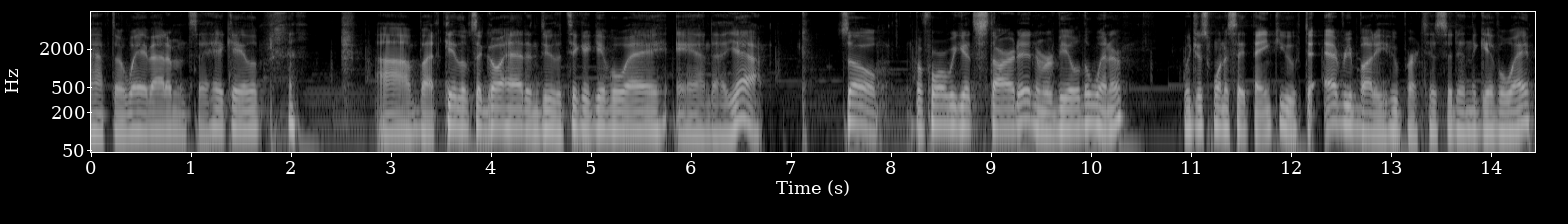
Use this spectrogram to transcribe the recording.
to have to wave at him and say, hey, Caleb. uh, but Caleb said go ahead and do the ticket giveaway. And uh, yeah, so before we get started and reveal the winner, we just want to say thank you to everybody who participated in the giveaway.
